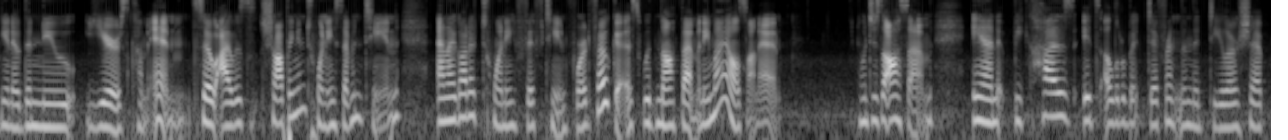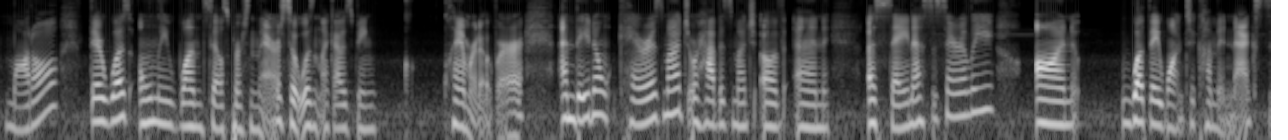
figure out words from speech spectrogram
you know the new years come in. So I was shopping in 2017, and I got a 2015 Ford Focus with not that many miles on it which is awesome. And because it's a little bit different than the dealership model, there was only one salesperson there. So it wasn't like I was being clamored over. And they don't care as much or have as much of an a say necessarily on what they want to come in next.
